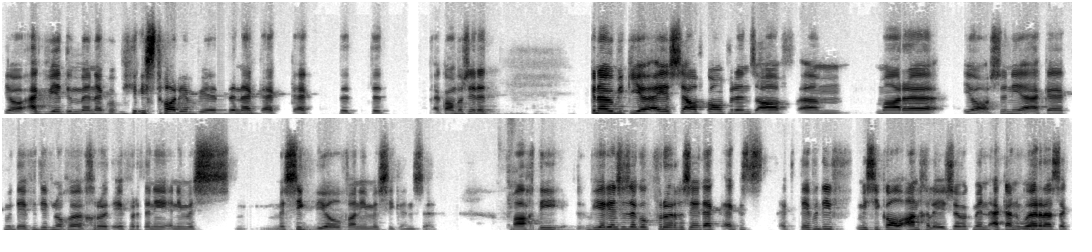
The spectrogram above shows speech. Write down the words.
ja ek weet hoe min ek op hierdie stadium weet en ek ek ek dit dit ek kan amper sê dit knou 'n bietjie jou eie self-confidence af ehm um, maar uh, ja so nee ek ek moet definitief nog 'n groot effort in die in die mus, musiek deel van die musiek insit Mag die weer eens soos ek ook vroeër gesê het ek ek is ek definitief musikaal aangelees. So ek meen ek kan hoor hmm. as ek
